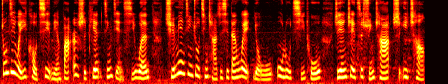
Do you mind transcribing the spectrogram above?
中纪委一口气连发二十篇精简檄文，全面进驻清查这些单位有无误入歧途，直言这次巡查是一场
